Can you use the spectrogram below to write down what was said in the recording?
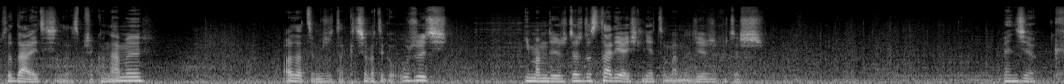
co dalej, to się zaraz przekonamy. Poza tym, że tak, trzeba tego użyć. I mam nadzieję, że też dostali, a jeśli nie, to mam nadzieję, że chociaż będzie ok.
